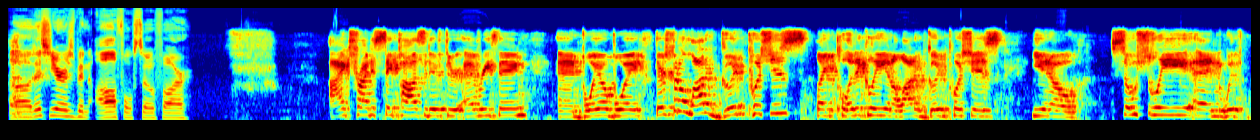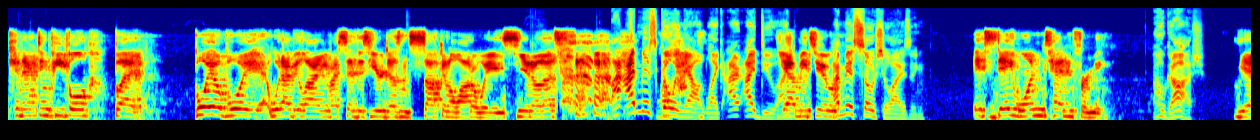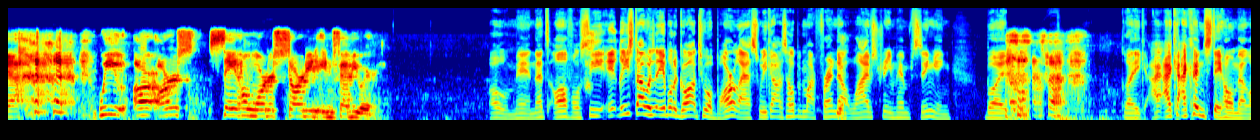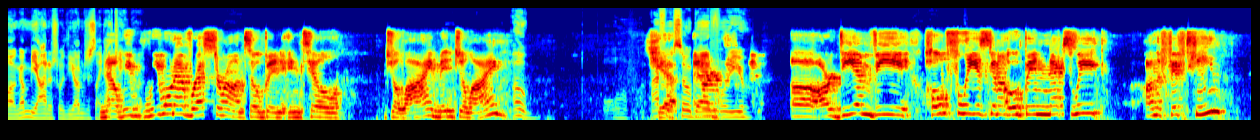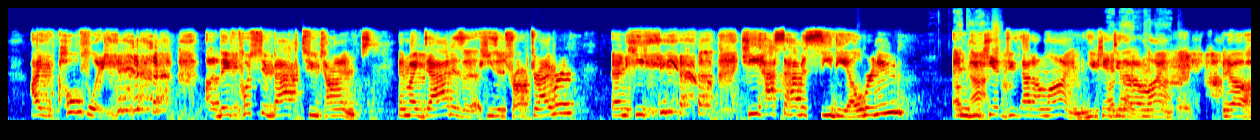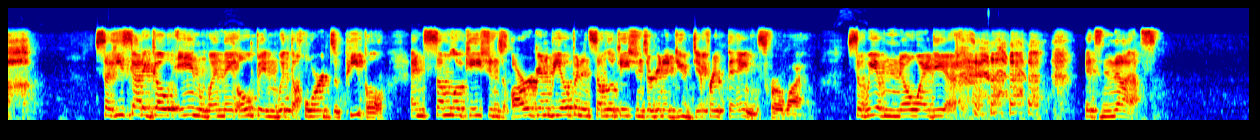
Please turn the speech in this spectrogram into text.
Oh, this year has been awful so far. I try to stay positive through everything. And boy, oh boy, there's been a lot of good pushes, like politically, and a lot of good pushes, you know, socially and with connecting people. But boy, oh boy, would I be lying if I said this year doesn't suck in a lot of ways. You know, that's. I, I miss going out. Like, I, I do. yeah, I, me too. I miss socializing. it's day 110 for me. Oh, gosh. Yeah. we our our stay at home order started in February. Oh man, that's awful. See, at least I was able to go out to a bar last week. I was hoping my friend out live stream him singing, but like I, I, I couldn't stay home that long. I'm gonna be honest with you. I'm just like No, we we won't have restaurants open until July, mid July. oh, I Yeah. feel so bad Our- for you. Uh, our DMV hopefully is going to open next week on the 15th. I hopefully uh, they've pushed it back two times. And my dad is a he's a truck driver, and he he has to have his CDL renewed, and you can't do that online. You can't Oh, do no, that online. Ugh. So he's got to go in when they open with the hordes of people. And some locations are going to be open, and some locations are going to do different things for a while. So we have no idea. it's nuts.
